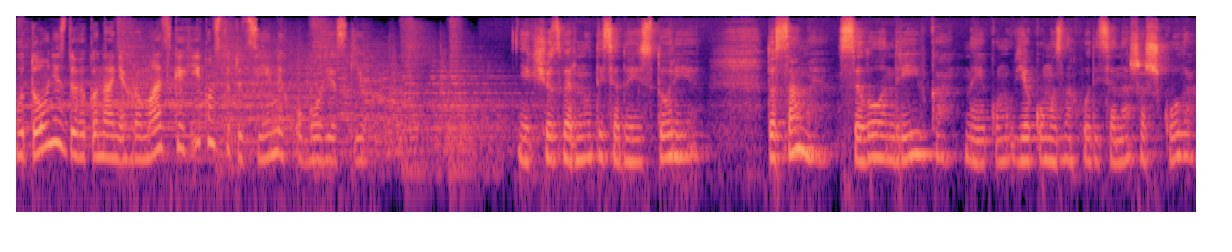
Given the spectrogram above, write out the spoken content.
готовність до виконання громадських і конституційних обов'язків. Якщо звернутися до історії, то саме село Андріївка, на якому, в якому знаходиться наша школа,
